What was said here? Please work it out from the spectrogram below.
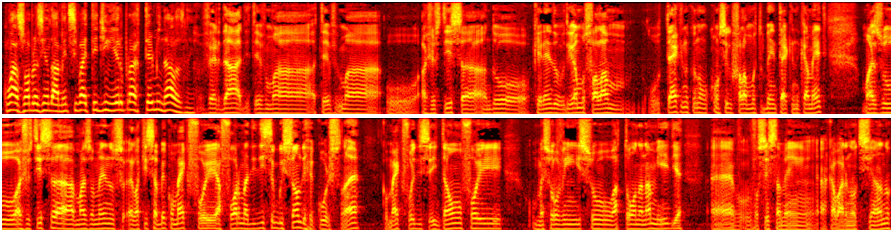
com as obras em andamento se vai ter dinheiro para terminá-las, né? Verdade, teve uma teve uma o, a justiça andou querendo, digamos, falar um, o técnico não consigo falar muito bem tecnicamente, mas o, a justiça mais ou menos ela quis saber como é que foi a forma de distribuição de recursos, né? Como é que foi então foi começou a vir isso à tona na mídia. É, vocês também acabaram noticiando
